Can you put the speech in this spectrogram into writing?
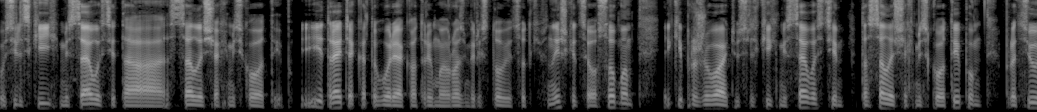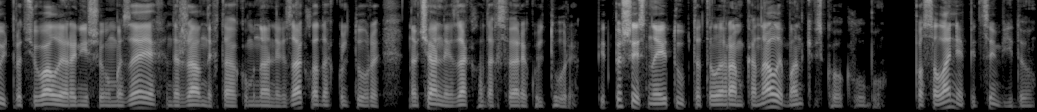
у сільській місцевості та селищах міського типу. І третя категорія, яка отримує розмірі 100% знижки, це особи, які проживають у сільських місцевості та селищах міського типу, працюють, працювали раніше у музеях, державних та комунальних закладах культури, навчальних закладах сфери культури. Підпишись на YouTube та телеграм-канали банківського клубу. Посилання під цим відео.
